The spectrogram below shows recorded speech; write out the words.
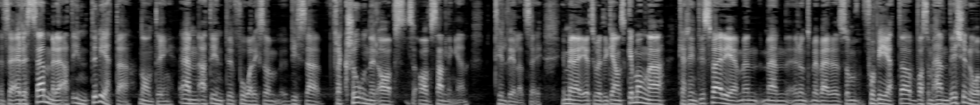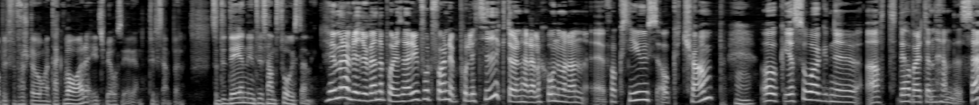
alltså är det sämre att inte veta någonting än att inte få liksom vissa fraktioner av, av sanningen tilldelat sig. Jag menar, jag tror att det är ganska många, kanske inte i Sverige, men, men runt om i världen som får veta vad som hände i Tjernobyl för första gången tack vare HBO-serien till exempel. Så det, det är en intressant frågeställning. Hur man vrider och vänder på det så är det ju fortfarande politik då, den här relationen mellan eh, Fox News och Trump. Mm. Och jag såg nu att det har varit en händelse.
